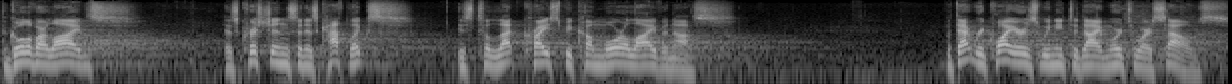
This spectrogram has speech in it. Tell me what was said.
The goal of our lives as Christians and as Catholics is to let Christ become more alive in us. But that requires we need to die more to ourselves.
